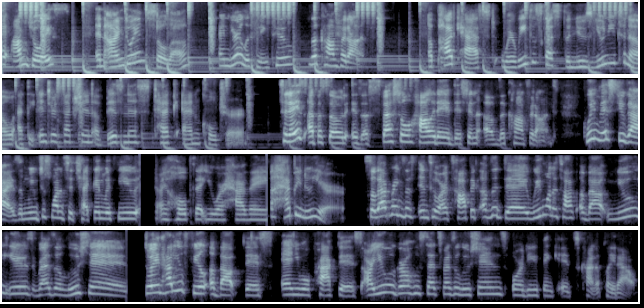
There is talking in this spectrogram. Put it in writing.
Hi, I'm Joyce. And I'm Doyinsola. And you're listening to The Confidante, a podcast where we discuss the news you need to know at the intersection of business, tech, and culture. Today's episode is a special holiday edition of The Confidante. We missed you guys and we just wanted to check in with you. I hope that you are having a happy new year. So that brings us into our topic of the day. We want to talk about New Year's resolutions. Doyin, how do you feel about this annual practice? Are you a girl who sets resolutions or do you think it's kind of played out?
